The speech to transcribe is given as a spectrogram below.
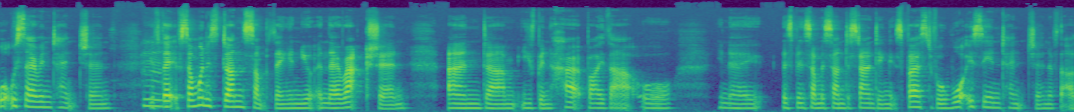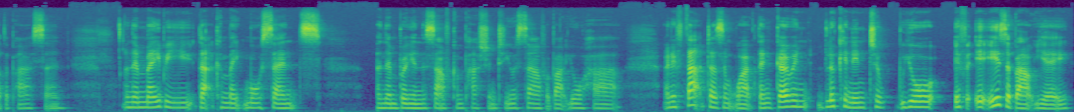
what was their intention? Mm. if they if someone has done something and you and their action and um, you've been hurt by that or you know there's been some misunderstanding it's first of all what is the intention of the other person and then maybe you, that can make more sense and then bring in the self compassion to yourself about your hurt. And if that doesn't work, then going looking into your if it is about you.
